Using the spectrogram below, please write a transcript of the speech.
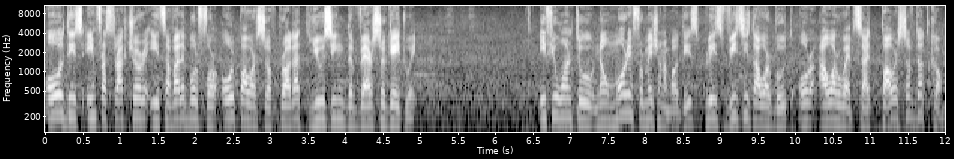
All this infrastructure is available for all PowerSoft products using the Verso Gateway. If you want to know more information about this, please visit our booth or our website, powersoft.com.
